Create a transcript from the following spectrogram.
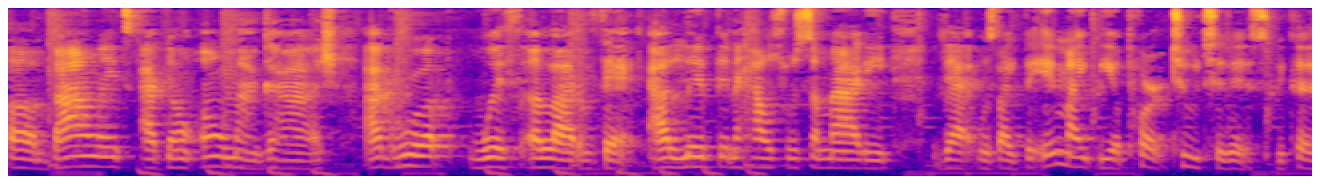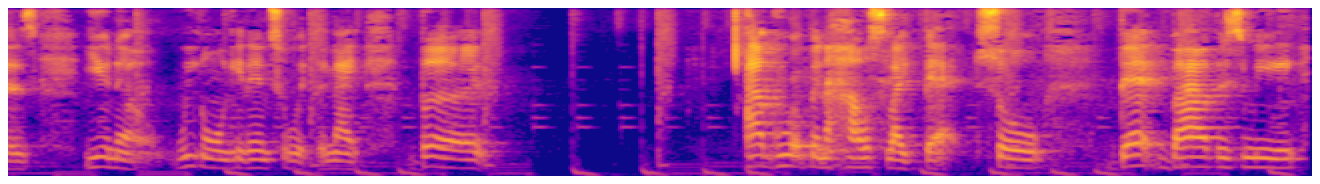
Uh, violence. I don't. Oh my gosh. I grew up with a lot of that. I lived in a house with somebody that was like the. It might be a part two to this because you know we gonna get into it tonight, but. I grew up in a house like that. So that bothers me.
